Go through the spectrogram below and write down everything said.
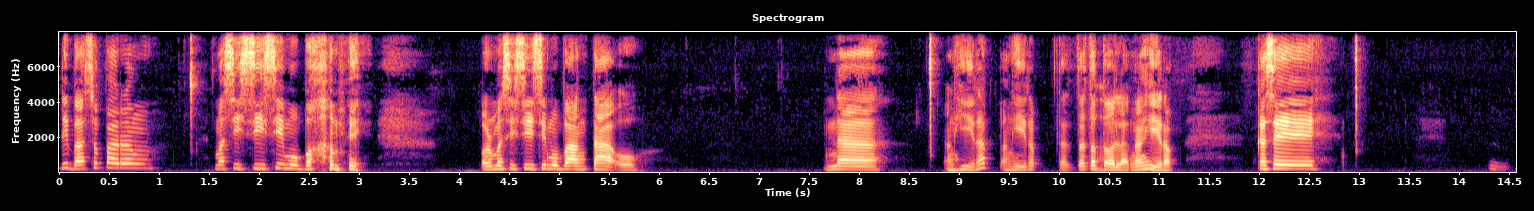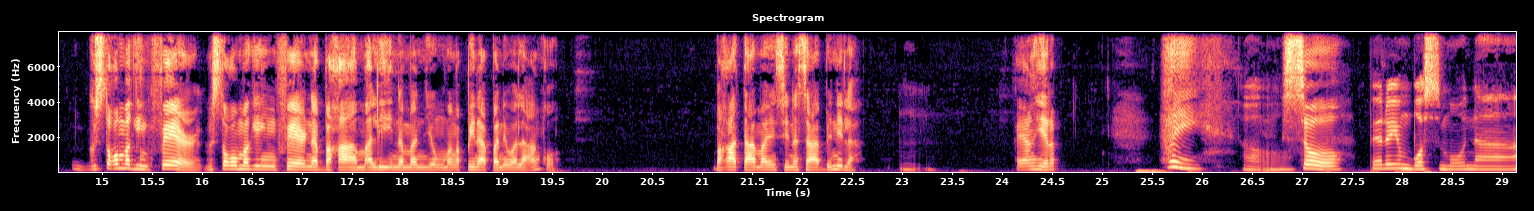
'Di ba? So parang masisisi mo ba kami or masisisi mo ba ang tao na ang hirap, ang hirap. Totoo lang, ang hirap. Kasi gusto ko maging fair. Gusto ko maging fair na baka mali naman yung mga pinapaniwalaan ko. Baka tama yung sinasabi nila. Mm. Kaya ang hirap. Hay. Oo. So, Pero yung boss mo na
